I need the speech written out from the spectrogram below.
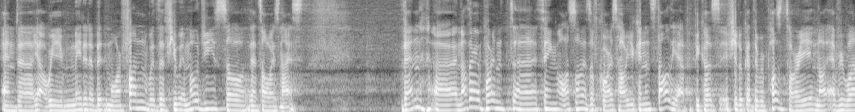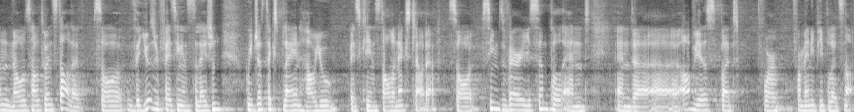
And uh, yeah, we made it a bit more fun with a few emojis, so that's always nice. Then uh, another important uh, thing also is of course how you can install the app because if you look at the repository not everyone knows how to install it. So the user-facing installation we just explain how you basically install a Nextcloud app. So it seems very simple and and uh, uh obvious but for for many people it's not.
